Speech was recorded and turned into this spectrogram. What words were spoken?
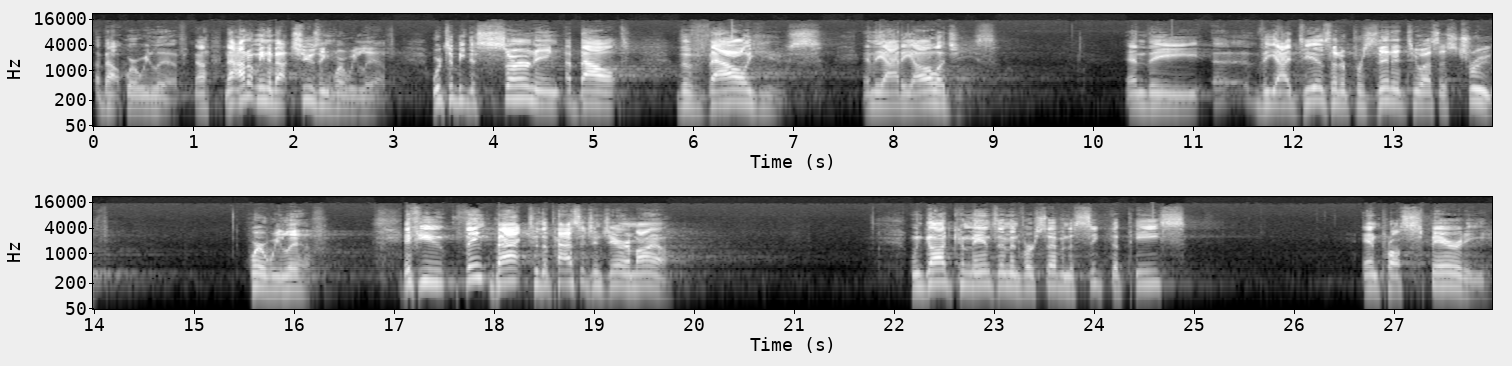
about where we live. Now, now I don't mean about choosing where we live. We're to be discerning about the values and the ideologies and the, uh, the ideas that are presented to us as truth where we live. If you think back to the passage in Jeremiah, when God commands them in verse 7 to seek the peace and prosperity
